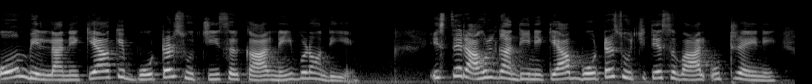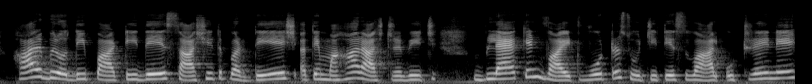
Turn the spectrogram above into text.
ਓਮ ਬਿਰਲਾ ਨੇ ਕਿਹਾ ਕਿ ਵੋਟਰ ਸੂਚੀ ਸਰਕਾਰ ਨਹੀਂ ਬਣਾਉਂਦੀ ਹੈ ਇਸ ਤੇ ਰਾਹੁਲ ਗਾਂਧੀ ਨੇ ਕਿਹਾ, ਵੋਟਰ ਸੂਚੀ ਤੇ ਸਵਾਲ ਉੱਠ ਰਹੇ ਨੇ। ਹਰ ਵਿਰੋਧੀ ਪਾਰਟੀ ਦੇ ਸ਼ਾਸਿਤ ਪ੍ਰਦੇਸ਼ ਅਤੇ ਮਹਾਰਾਸ਼ਟਰ ਵਿੱਚ ਬਲੈਕ ਐਂਡ ਵਾਈਟ ਵੋਟਰ ਸੂਚੀ ਤੇ ਸਵਾਲ ਉੱਠ ਰਹੇ ਨੇ।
